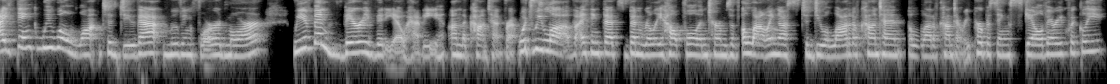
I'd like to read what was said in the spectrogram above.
I think we will want to do that moving forward more. We have been very video heavy on the content front, which we love. I think that's been really helpful in terms of allowing us to do a lot of content, a lot of content repurposing, scale very quickly.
